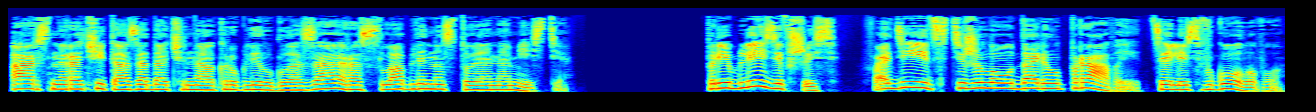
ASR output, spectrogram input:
Арс нарочито озадаченно округлил глаза, расслабленно стоя на месте. Приблизившись, Фадеец тяжело ударил правой, целясь в голову.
